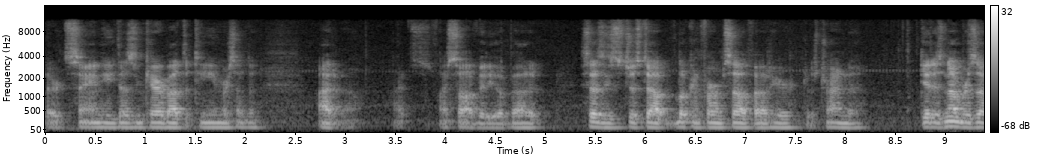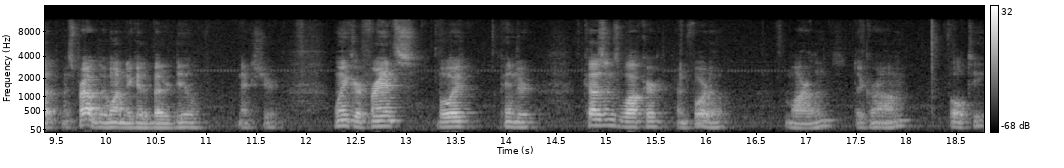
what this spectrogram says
they're saying he doesn't care about the team or something. I don't know. I, I saw a video about it. He says he's just out looking for himself out here, just trying to get his numbers up. He's probably wanting to get a better deal next year. Winker, France, Boyd, Pinder, Cousins, Walker, Conforto, Marlins, DeGrom, Folty,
